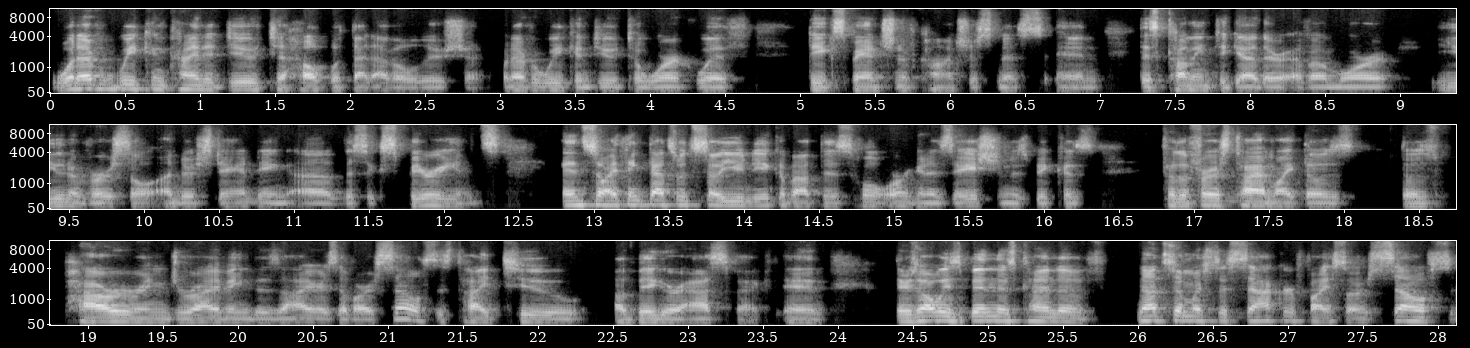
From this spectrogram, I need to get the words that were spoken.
whatever we can kind of do to help with that evolution, whatever we can do to work with the expansion of consciousness and this coming together of a more universal understanding of this experience. And so I think that's what's so unique about this whole organization is because for the first time, like those those powering driving desires of ourselves is tied to a bigger aspect and there's always been this kind of not so much to sacrifice ourselves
